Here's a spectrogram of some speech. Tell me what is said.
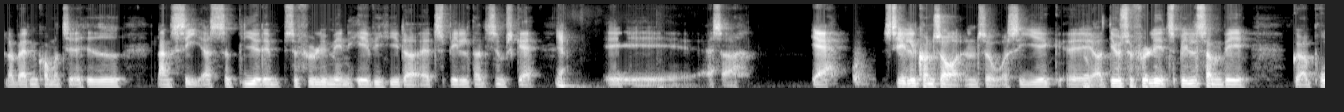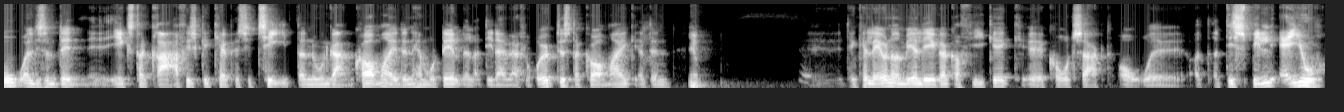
eller hvad den kommer til at hedde, lanceres, så bliver det selvfølgelig med en heavy hitter af et spil, der ligesom skal ja. øh, altså, ja, sælge konsollen, så at sige. Ikke? Øh, og det er jo selvfølgelig et spil, som vil gøre brug af ligesom den øh, ekstra grafiske kapacitet, der nogle gange kommer i den her model, eller det der i hvert fald rygtes, der kommer, ikke? at den, jo. øh, den kan lave noget mere lækker grafik, ikke? Øh, kort sagt. Og, øh, og, og det spil er jo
